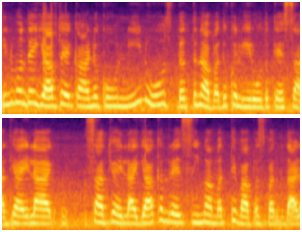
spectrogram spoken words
ಇನ್ನು ಮುಂದೆ ಯಾವುದೇ ಕಾರಣಕ್ಕೂ ನೀನು ದತ್ತನ ಬದುಕಲ್ಲಿ ಇರೋದಕ್ಕೆ ಸಾಧ್ಯ ಇಲ್ಲ. ಸಾಧ್ಯ ಇಲ್ಲ. ಯಾಕಂದ್ರೆ ಸೀಮಾ ಮತ್ತೆ ವಾಪಸ್ ಬಂದಿದ್ದಾಳ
